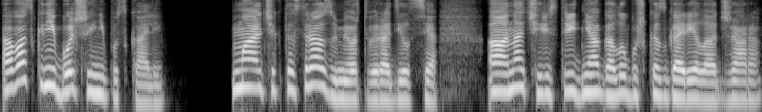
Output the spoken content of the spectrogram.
А вас к ней больше и не пускали. Мальчик-то сразу мертвый родился, а она через три дня голубушка сгорела от жара.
